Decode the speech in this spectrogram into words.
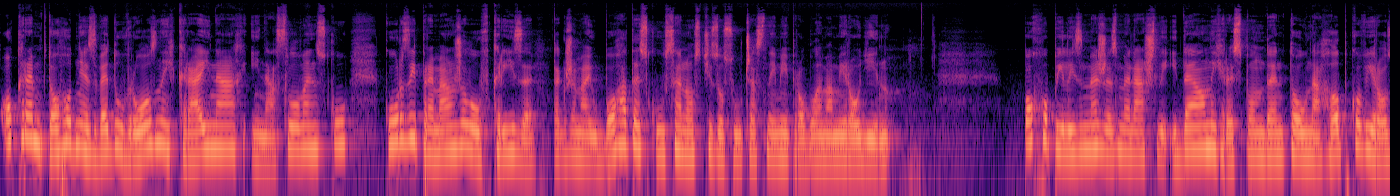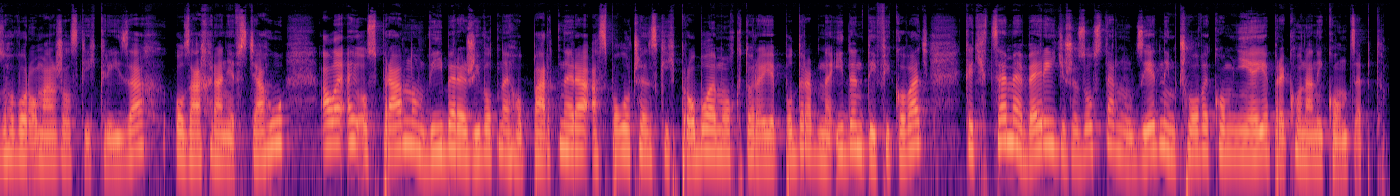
Okrem toho dnes vedú v rôznych krajinách i na Slovensku kurzy pre manželov v kríze, takže majú bohaté skúsenosti so súčasnými problémami rodín. Pochopili sme, že sme našli ideálnych respondentov na hĺbkový rozhovor o manželských krízach, o záchrane vzťahu, ale aj o správnom výbere životného partnera a spoločenských problémoch, ktoré je potrebné identifikovať, keď chceme veriť, že zostarnúť s jedným človekom nie je prekonaný koncept.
